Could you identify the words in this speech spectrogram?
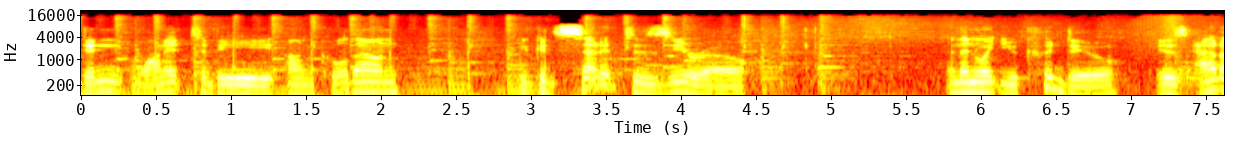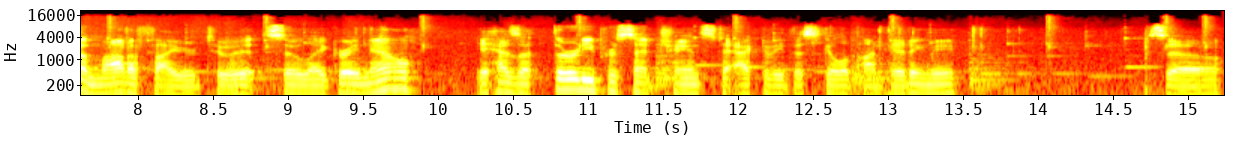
didn't want it to be on cooldown, you could set it to zero, and then what you could do is add a modifier to it. So like right now, it has a 30% chance to activate the skill upon hitting me. So,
